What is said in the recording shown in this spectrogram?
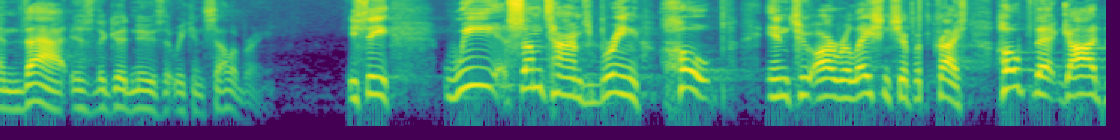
And that is the good news that we can celebrate. You see, we sometimes bring hope into our relationship with Christ. Hope that God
